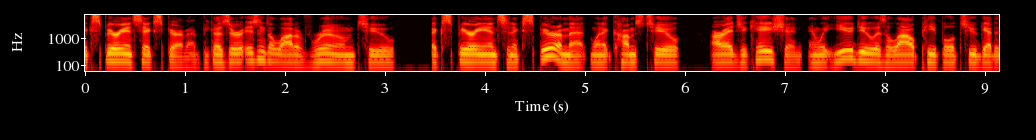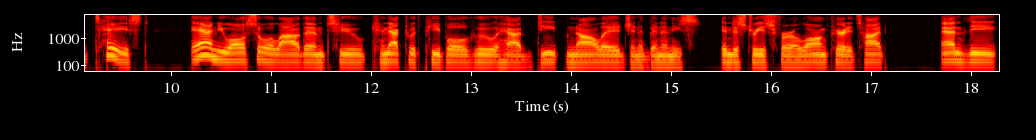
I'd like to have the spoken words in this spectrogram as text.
experience the experiment because there isn't a lot of room to experience and experiment when it comes to our education. And what you do is allow people to get a taste and you also allow them to connect with people who have deep knowledge and have been in these industries for a long period of time. And the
